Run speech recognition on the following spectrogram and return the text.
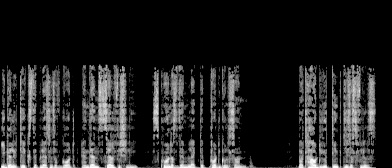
eagerly takes the blessings of God and then selfishly squanders them like the prodigal son. But how do you think Jesus feels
